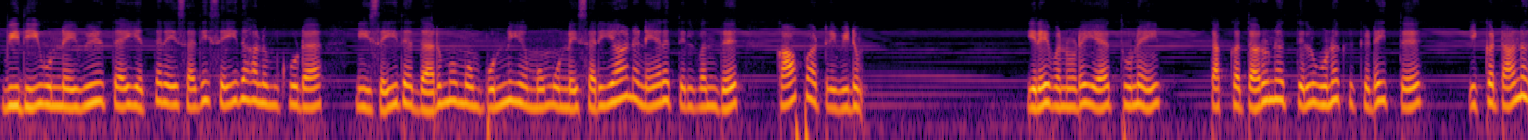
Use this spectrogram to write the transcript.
விதி உன்னை வீழ்த்த எத்தனை சதி செய்தாலும் கூட நீ செய்த தர்மமும் புண்ணியமும் உன்னை சரியான நேரத்தில் வந்து காப்பாற்றிவிடும். இறைவனுடைய துணை தக்க தருணத்தில் உனக்கு கிடைத்து இக்கட்டான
